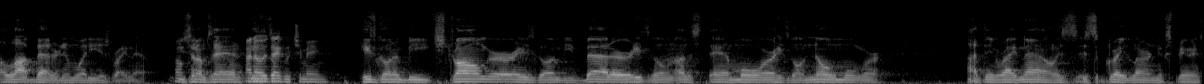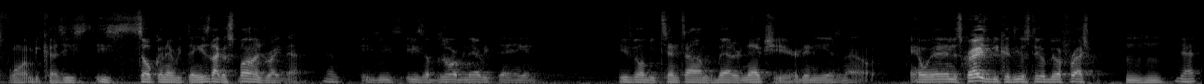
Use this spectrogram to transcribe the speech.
a lot better than what he is right now. You see what I'm saying? I know He's- exactly what you mean. He's going to be stronger. He's going to be better. He's going to understand more. He's going to know more. I think right now is it's a great learning experience for him because he's he's soaking everything. He's like a sponge right now. Yeah. He's, he's he's absorbing everything, and he's going to be ten times better next year than he is now. And, and it's crazy because he'll still be a freshman. Mm-hmm. That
